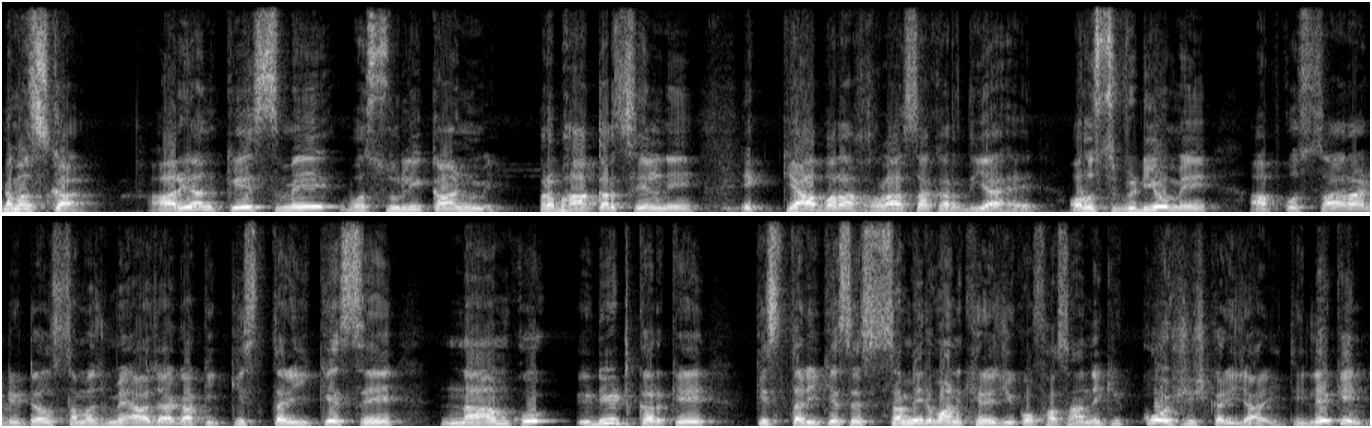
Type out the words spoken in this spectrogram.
नमस्कार। आर्यन केस में वसूली कांड में प्रभाकर सेल ने एक क्या बड़ा खुलासा कर दिया है और उस वीडियो में आपको सारा डिटेल समझ में आ जाएगा कि किस तरीके से नाम को एडिट करके किस तरीके से समीर वानखेड़े जी को फंसाने की कोशिश करी जा रही थी। लेकिन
